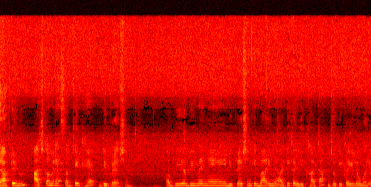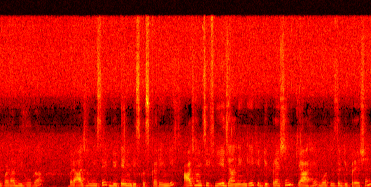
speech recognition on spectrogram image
आफ्टरनून आज का मेरा सब्जेक्ट है डिप्रेशन अभी अभी मैंने डिप्रेशन के बारे में आर्टिकल लिखा था, जो कि कई लोगों ने पढ़ा भी होगा, पर आज हम इसे डिटेल में डिस्कस करेंगे. आज हम सिर्फ़ ये जानेंगे कि डिप्रेशन क्या है व्हाट इज़ द डिप्रेशन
